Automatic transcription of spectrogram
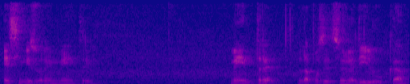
e si misura in metri, mentre la posizione di Luca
